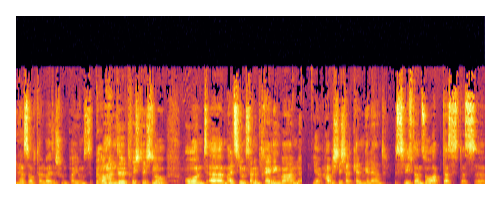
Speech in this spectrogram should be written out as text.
Da hast du auch teilweise schon ein paar Jungs behandelt, behandelt richtig so. Mhm. Und ähm, als die Jungs dann im Training waren, ja, habe ich dich halt kennengelernt. Es lief dann so ab, dass, dass äh,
